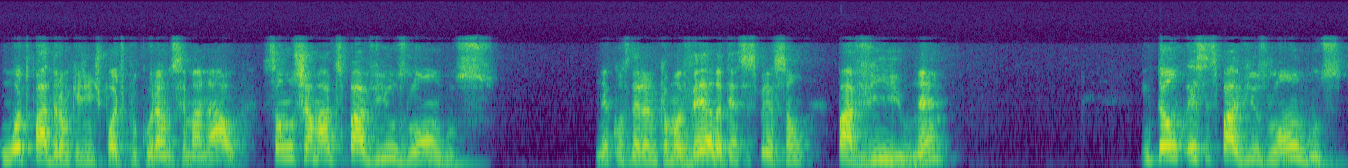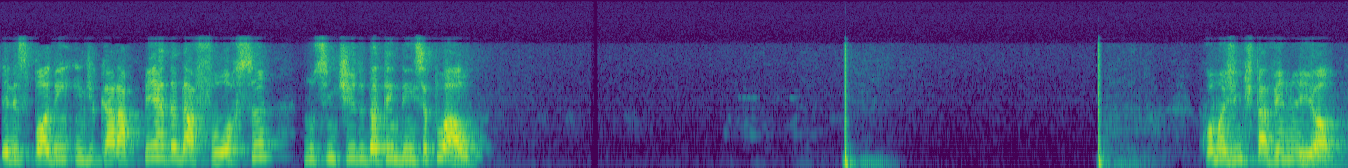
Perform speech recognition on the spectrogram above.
um outro padrão que a gente pode procurar no semanal são os chamados pavios longos. Né? Considerando que é uma vela, tem essa expressão pavio, né? Então, esses pavios longos, eles podem indicar a perda da força no sentido da tendência atual. Como a gente está vendo aí, ó,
